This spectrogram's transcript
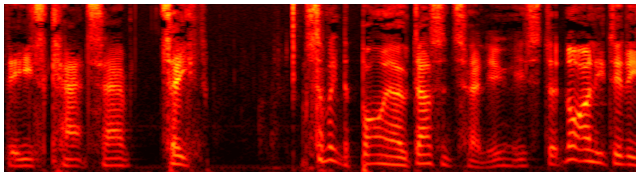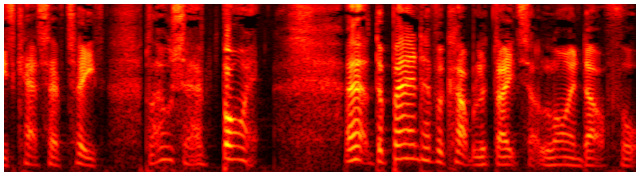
these cats have teeth. Something the bio doesn't tell you is that not only do these cats have teeth, but they also have bite. Uh, the band have a couple of dates lined up for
